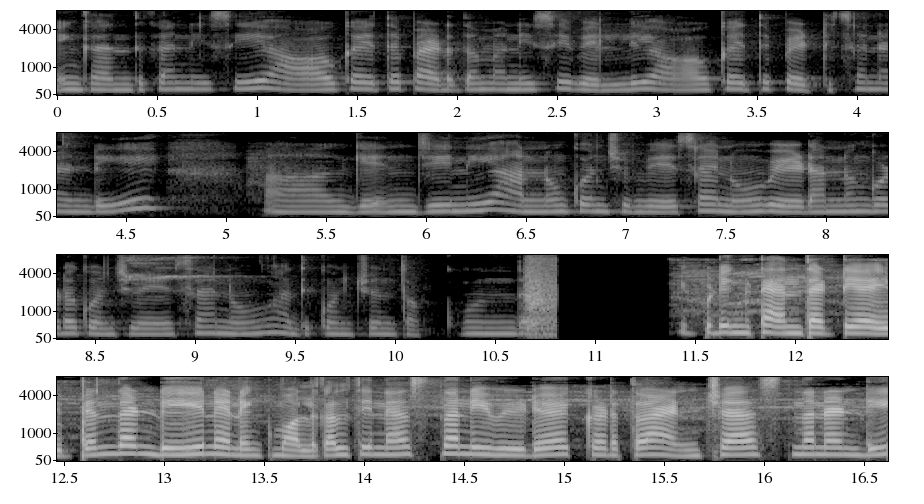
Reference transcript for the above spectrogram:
ఇంక అందుకనేసి ఆవుకైతే పెడదామనేసి వెళ్ళి ఆవుకైతే పెట్టేశానండి గంజిని అన్నం కొంచెం వేశాను. వేడన్నం కూడా కొంచెం వేశాను. అది కొంచెం తక్కువ ఉంది ఇప్పుడు ఇంక 10:30 అయిపోయిందండి. నేను ఇంక మొలకలు తినేస్తున్నాను. ఈ వీడియో ఇక్కడితో ఎండ్ చేస్తున్నానండి.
